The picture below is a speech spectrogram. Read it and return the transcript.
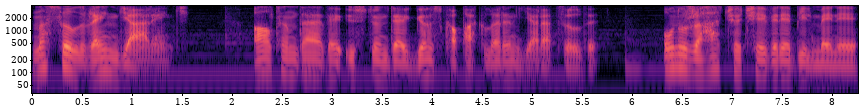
Nasıl rengarenk, altında ve üstünde göz kapakların yaratıldı. Onu rahatça çevirebilmeni,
